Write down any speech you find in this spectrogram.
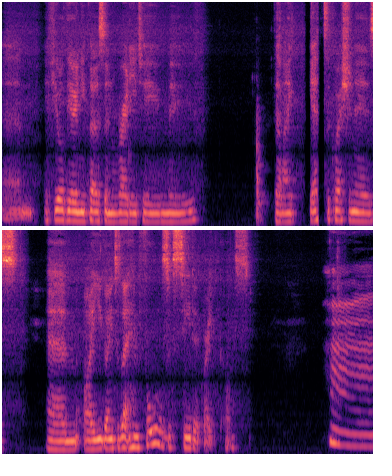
Um, if you're the only person ready to move, then I guess the question is um, are you going to let him fall or succeed at great cost? Hmm.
